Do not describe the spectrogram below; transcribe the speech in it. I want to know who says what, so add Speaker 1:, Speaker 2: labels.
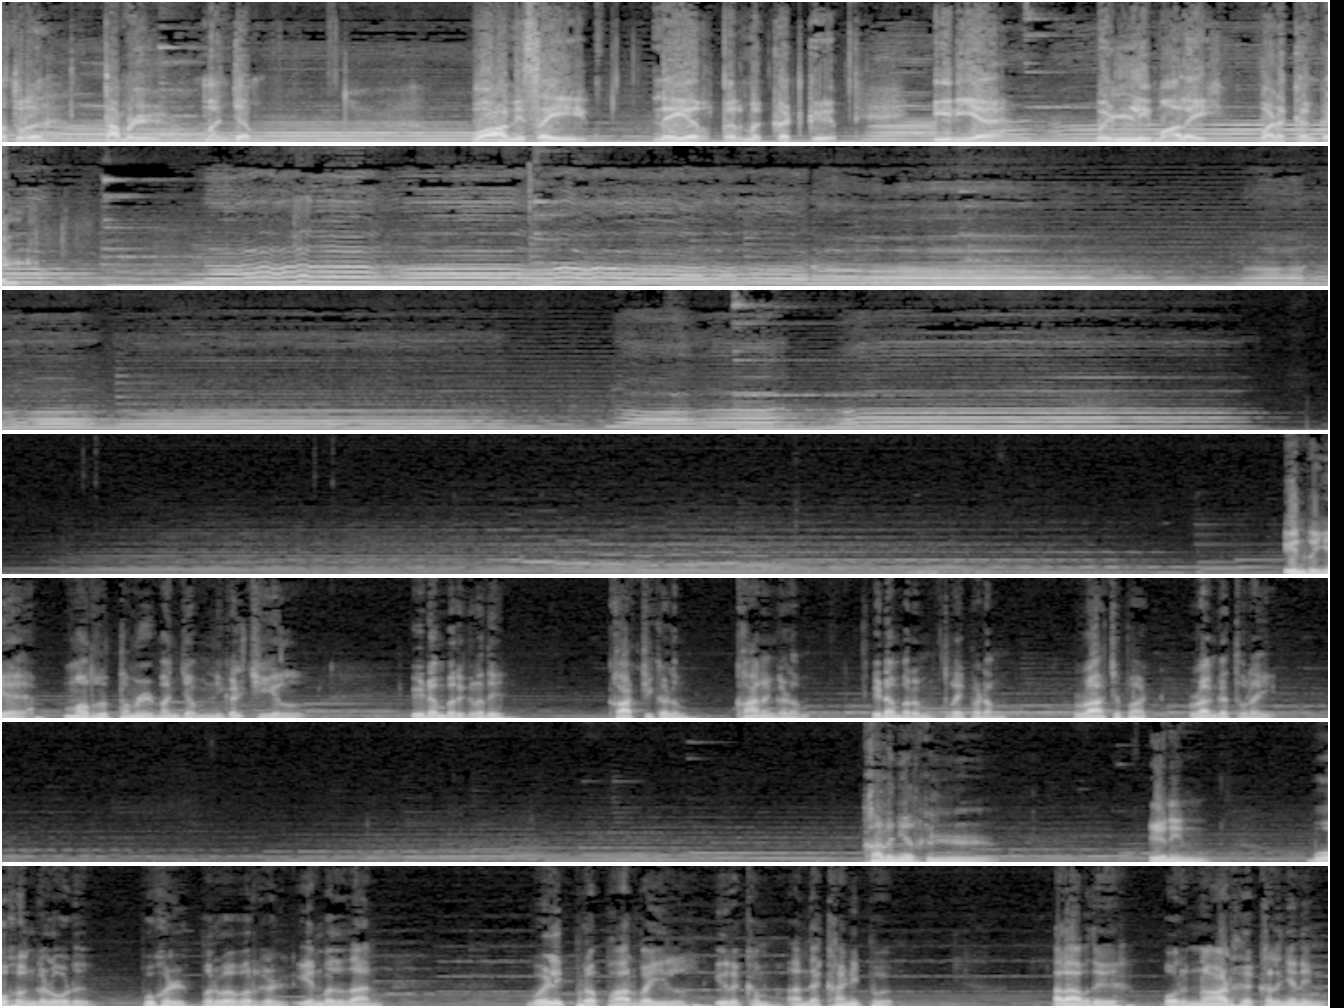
Speaker 1: மதுர தமிழ் மஞ்சம். வானிசை நேயர் பெருமக்கட்கு இனிய வெள்ளி மாலை வணக்கங்கள்.
Speaker 2: இன்றைய மதுர தமிழ் மஞ்சம் நிகழ்ச்சியில் இடம்பெறுகிறது காட்சிகளும் கானங்களும் இடம்பெறும் திரைப்படம் ராஜபாட் ரங்கத்துறை. கலைஞர்கள் எனின் போகங்களோடு புகழ் பெறுபவர்கள் என்பதுதான் வெளிப்புற பார்வையில் இருக்கும் அந்த கணிப்பு. அதாவது ஒரு நாடக கலைஞனின்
